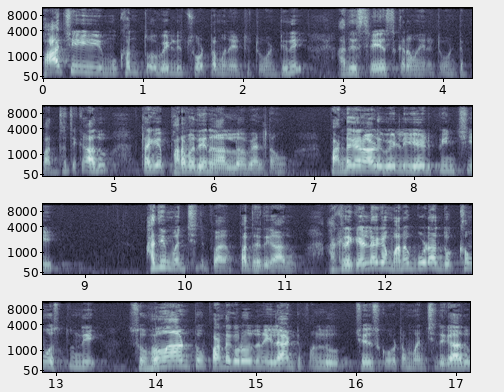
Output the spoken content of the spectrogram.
పాచి ముఖంతో వెళ్ళి చూడటం అనేటటువంటిది అది శ్రేయస్కరమైనటువంటి పద్ధతి కాదు. అట్లాగే పర్వదినాల్లో వెళ్ళటం పండగ నాడు వెళ్ళి ఏడిపించి అది మంచిది ప- పద్ధతి కాదు. అక్కడికి వెళ్ళాక మనకు కూడా దుఃఖం వస్తుంది. శుభమా అంటూ పండగ రోజున ఇలాంటి పనులు చేసుకోవటం మంచిది కాదు.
